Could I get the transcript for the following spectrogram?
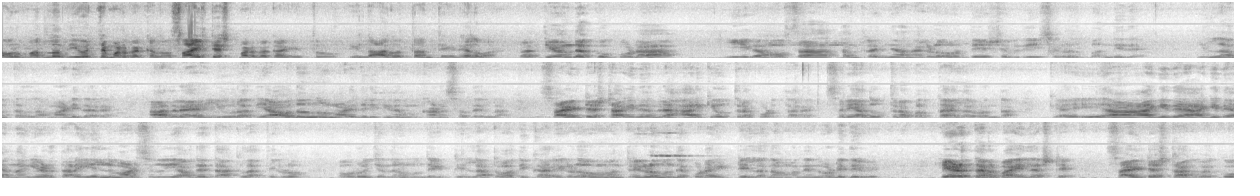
ಅವರು ಮೊದಲು ಅದು ಯೋಚನೆ ಮಾಡಬೇಕಲ್ವ? ಸಾಯಿಲ್ ಟೆಸ್ಟ್ ಮಾಡಬೇಕಾಗಿತ್ತು ಇಲ್ಲ ಆಗುತ್ತಾ ಅಂತ ಹೇಳಿ ಅಲ್ವಾ? ಪ್ರತಿಯೊಂದಕ್ಕೂ ಕೂಡ ಈಗ ಹೊಸ ತಂತ್ರಜ್ಞಾನಗಳು ದೇಶ ವಿದೇಶಗಳಲ್ಲಿ ಬಂದಿದೆ. ಇಲ್ಲ ಅಂತಲ್ಲ, ಮಾಡಿದ್ದಾರೆ. ಆದರೆ ಇವರು ಅದ್ಯಾವುದನ್ನು ಮಾಡಿದ ರೀತಿ ನಮ್ಗೆ ಕಾಣಿಸೋದಿಲ್ಲ. ಸೈಟ್ ಟೆಸ್ಟ್ ಆಗಿದೆ ಅಂದರೆ ಹಾರಿಕೆ ಉತ್ತರ ಕೊಡ್ತಾರೆ. ಸರಿಯಾದ ಉತ್ತರ ಬರ್ತಾ ಇಲ್ಲ ಅವರಿಂದ. ಆಗಿದೆ ಆಗಿದೆ ಅನ್ನಂಗೆ ಹೇಳ್ತಾರೆ. ಎಲ್ಲಿ ಮಾಡಿಸಿದ್ರು ಯಾವುದೇ ದಾಖಲಾತಿಗಳು ಅವರು ಜನರ ಮುಂದೆ ಇಟ್ಟಿಲ್ಲ. ಅಥವಾ ಅಧಿಕಾರಿಗಳು, ಮಂತ್ರಿಗಳ ಮುಂದೆ ಕೂಡ ಇಟ್ಟಿಲ್ಲ. ನಾವು ಮೊನ್ನೆ ನೋಡಿದ್ದೀವಿ. ಹೇಳ್ತಾರೆ ಬಾಯಲ್ಲಿ ಅಷ್ಟೇ. ಸಾಯಿಲ್ ಟೆಸ್ಟ್ ಆಗಬೇಕು.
